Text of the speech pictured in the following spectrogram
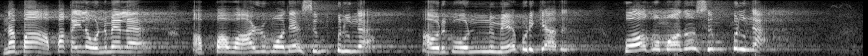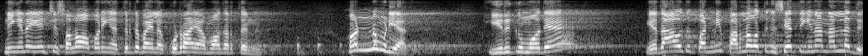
என்னப்பா அப்பா கையில் ஒன்றுமே இல்லை. அப்பா வாழும்போதே சிம்பிளுங்க. அவருக்கு ஒன்றுமே பிடிக்காது. போகும்போதும் சிம்பிளுங்க. நீங்கள் என்ன ஏஞ்சி சொல்லவா போகிறீங்க திருட்டு பாயில் குட்ராயா மோதிரத்துன்னு ஒன்றும் முடியாது. இருக்கும்போதே ஏதாவது பண்ணி பரலோகத்துக்கு சேர்த்தீங்கன்னா நல்லது.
